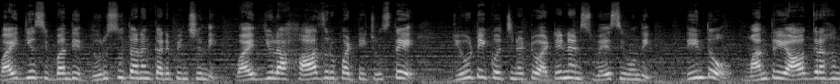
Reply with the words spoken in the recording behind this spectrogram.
వైద్య సిబ్బంది దురుసుతనం కనిపించింది. వైద్యుల హాజరు పట్టి చూస్తే డ్యూటీకి వచ్చినట్టు అటెండెన్స్ వేసి ఉంది. దీంతో మంత్రి ఆగ్రహం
